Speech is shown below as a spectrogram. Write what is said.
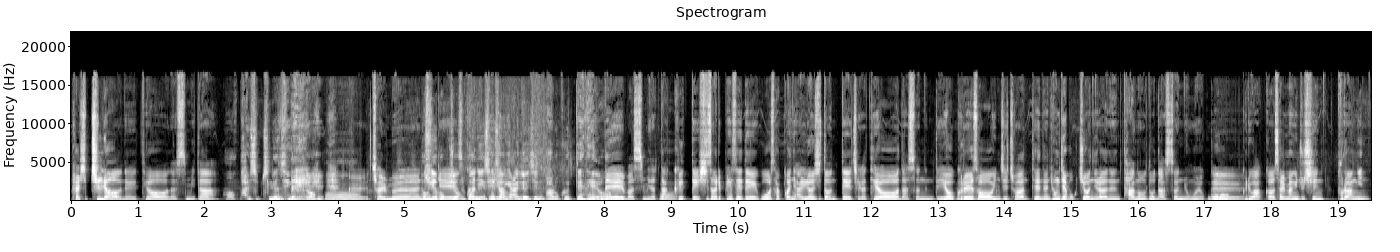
87년에 태어났습니다. 어, 87년생이에요? 네. 어. 그 젊은 형제복지원권이 세상에 알려진 바로 그때네요. 네, 맞습니다. 딱 어. 그때 시설이 폐쇄되고 사건이 알려지던 때 제가 태어났었는데요. 그래서 음. 이제 저한테는 형제복지원이라는 단어도 낯선 용어였고 네. 그리고 아까 설명해 주신 불황인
